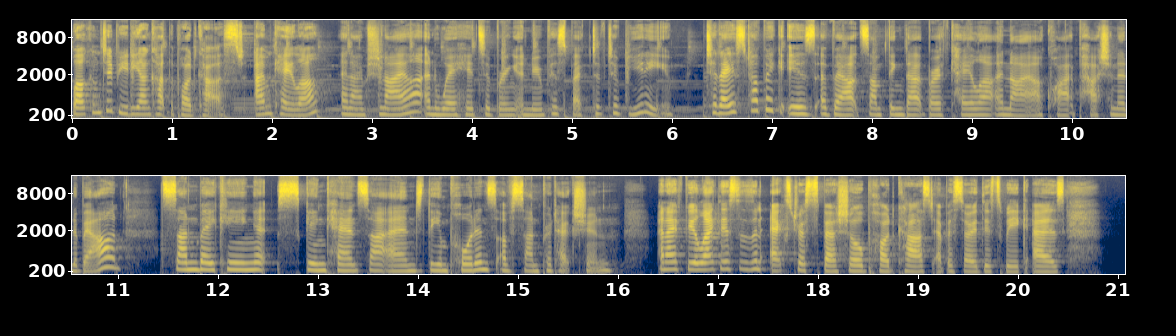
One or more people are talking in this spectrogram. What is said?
Welcome to Beauty Uncut, the podcast. I'm Kayla. And I'm Shania, and we're here to bring a new perspective to beauty. Today's topic is about something that both Kayla and I are quite passionate about sunbaking, skin cancer, and the importance of sun protection. And I feel like this is an extra special podcast episode this week as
